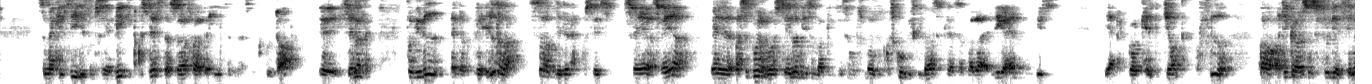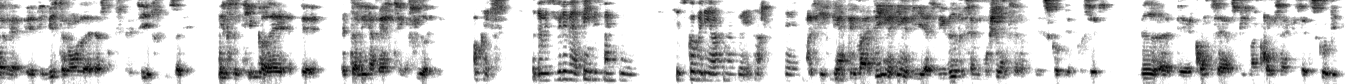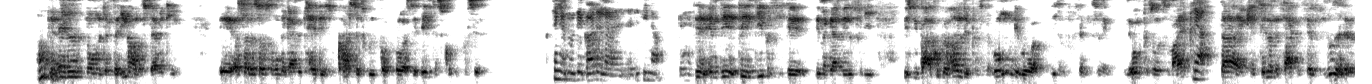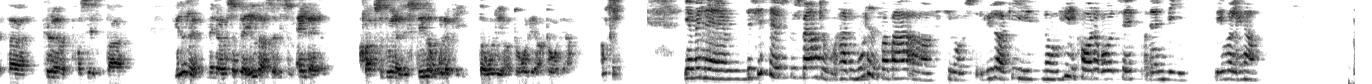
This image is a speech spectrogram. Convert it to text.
Så man kan se det som sådan en vigtig proces, der sørger for, at der hele tiden er sådan ryddet op øh, i cellerne. For vi ved, at når vi bliver ældre, så bliver den her proces sværere og sværere, Øh, og så begynder vores celler ligesom at blive til sådan nogle små mikroskopiske lossepladser, hvor der ligger alt muligt, ja, man kan godt kalde det junk og flyder. Og, og det gør så selvfølgelig, at cellerne øh, de mister noget af deres funktionalitet, så det er hele tiden hindret af, at, øh, at der ligger en masse ting og flyder i det. Okay. Så det vil selvfølgelig være fint, hvis man kunne sætte skub i det også, når man bliver ældre. Øh, Præcis. Det, Ja. det, er, det er en af, en af de, altså vi ved for eksempel motion sætter skub i den proces. Ved, at øh, grøntsager, spiser man grøntsager, kan sætte skub i. Okay. Blandt andet nogle af dem, der indeholder spermidin. Øh, og så er der så også nogen, der gerne vil tage det som kosttilskud for at prøve at sætte ekstra skub i processen. Tænker du, det er godt, eller er det fint nok? Det, jamen, det, det er lige præcis det, det, man gerne vil, fordi hvis vi bare kunne beholde det på sådan unge niveauer, ligesom for eksempel sådan en, en ung person som mig, Ja. der kan cellerne sagtens selv finde ud af det. Der kører processen bare glidende, men når du så bliver ældre, så ligesom alt andet. Krop, så begynder det stille og roligt at blive dårligere og dårligere og dårligere. Okay. Jamen, øh, det sidste, jeg skulle spørge om, du, har du mulighed for bare at, til vores lyttere at give nogle helt korte råd til, hvordan vi lever længere?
